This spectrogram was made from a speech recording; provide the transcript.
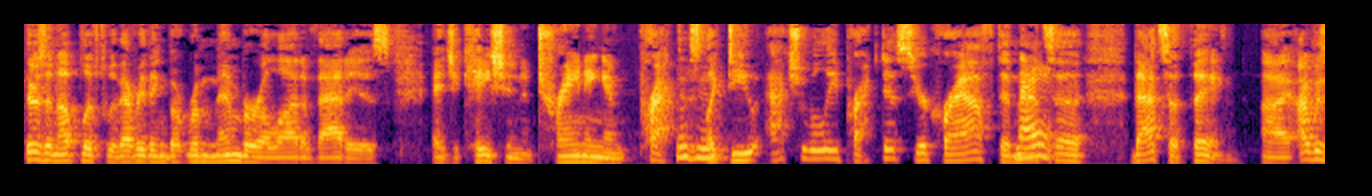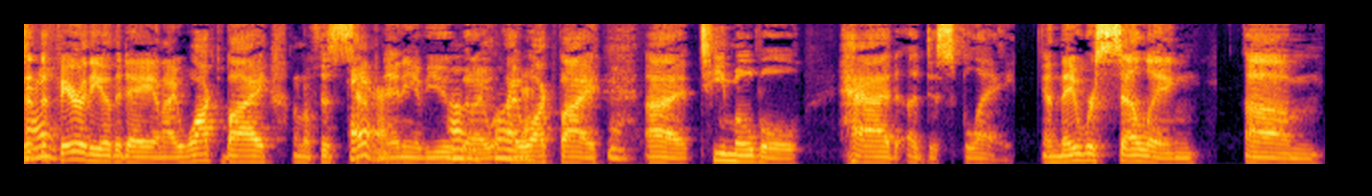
there's an uplift with everything, but remember, a lot of that is education and training and practice. Mm-hmm. Like, do you actually practice your craft? And right. that's a that's a thing. Uh, I was right. at the fair the other day and I walked by. I don't know if this has happened to any of you, oh, but I, I, walked by. Yeah. Uh, T-Mobile had a display and they were selling um,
